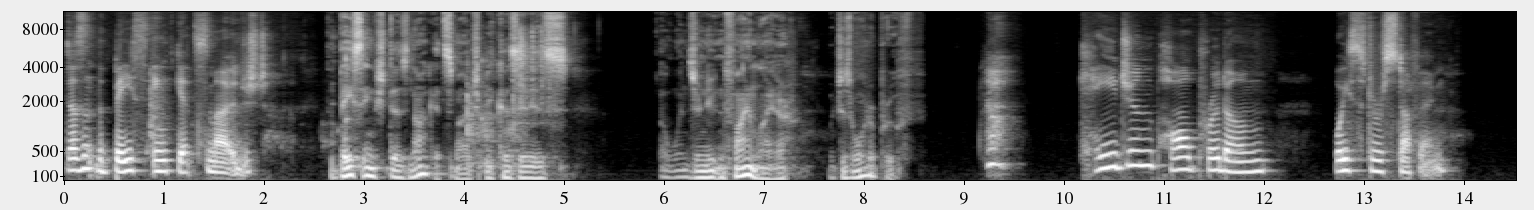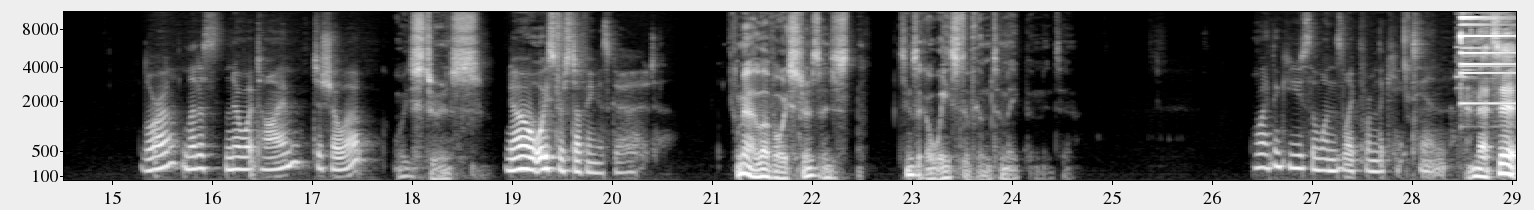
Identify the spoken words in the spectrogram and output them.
doesn't the base ink get smudged? the base ink does not get smudged because it is a Winsor Newton fine liner, which is waterproof. Cajun Paul Prudhomme oyster stuffing. Laura, let us know what time to show up. Oysters. No, oyster stuffing is good. I mean, I love oysters. I just it seems like a waste of them to make. Well, I think you use the ones like from the tin. And that's it.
